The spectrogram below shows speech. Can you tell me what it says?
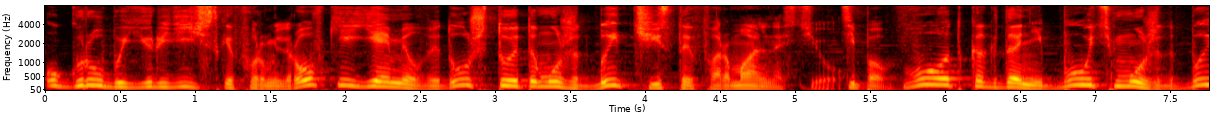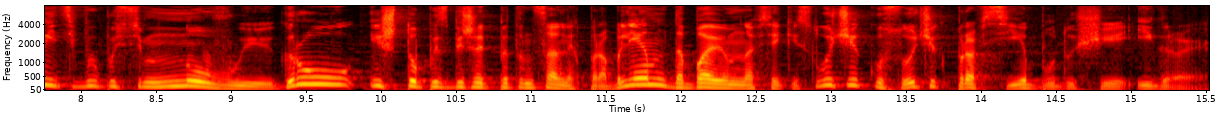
о грубой юридической формулировке, я имел в виду, что это может быть чистой формальностью. Типа вот когда-нибудь, может быть, выпустим новую игру и чтобы избежать потенциальных проблем, добавим на всякий случай кусочек про все будущие игры.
